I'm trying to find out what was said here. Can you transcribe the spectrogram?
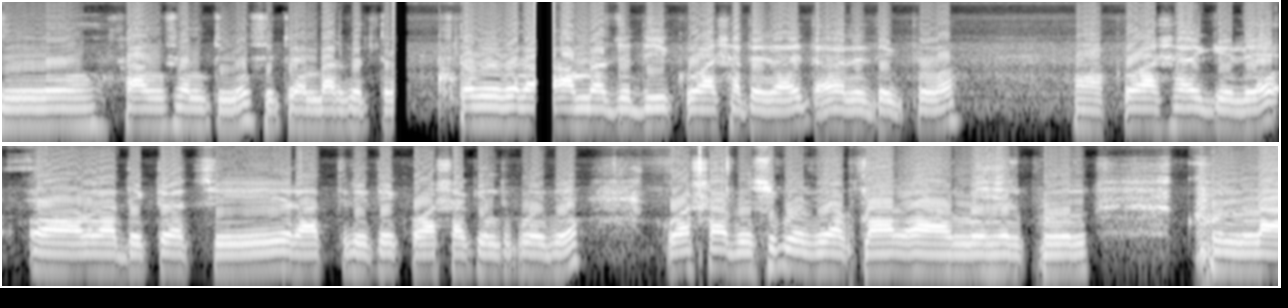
যে ফাংশনটি সেটা বার করতে তবে এবার আমরা যদি কুয়াশাতে যাই, তাহলে দেখব হ্যাঁ কুয়াশায় গেলে আমরা দেখতে পাচ্ছি রাত্রিতে কুয়াশা কিন্তু পড়বে। কুয়াশা বেশি পড়বে আপনার মেহেরপুর, খুলনা,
